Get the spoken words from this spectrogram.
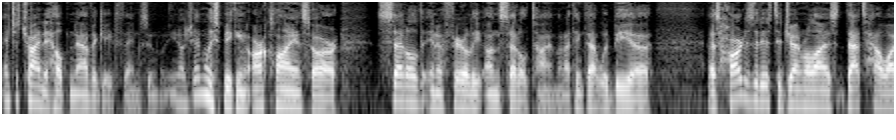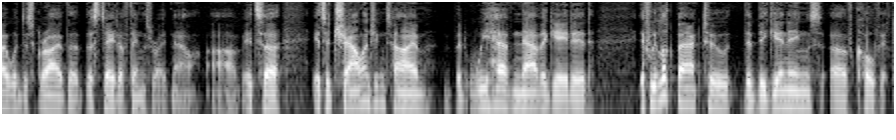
and just trying to help navigate things. And, you know, generally speaking, our clients are settled in a fairly unsettled time. And I think that would be a, as hard as it is to generalize, that's how I would describe the, the state of things right now. Uh, it's a it's a challenging time, but we have navigated. If we look back to the beginnings of COVID,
